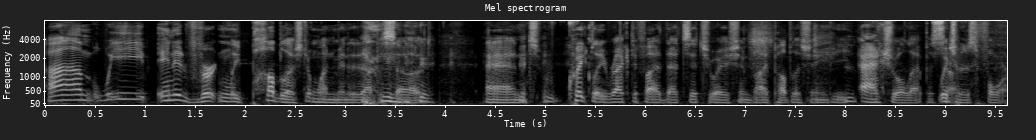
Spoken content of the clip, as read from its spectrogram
Um, we inadvertently published a one minute episode and quickly rectified that situation by publishing the actual episode. Which was four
